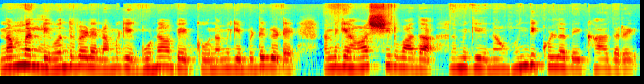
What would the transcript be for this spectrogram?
ನಮ್ಮಲ್ಲಿ ಒಂದು ವೇಳೆ ನಮಗೆ ಗುಣ ಬೇಕು, ನಮಗೆ ಬಿಡುಗಡೆ, ನಮಗೆ ಆಶೀರ್ವಾದ, ನಮಗೆ ನಾವು ಹೊಂದಿಕೊಳ್ಳಬೇಕಾದರೆ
